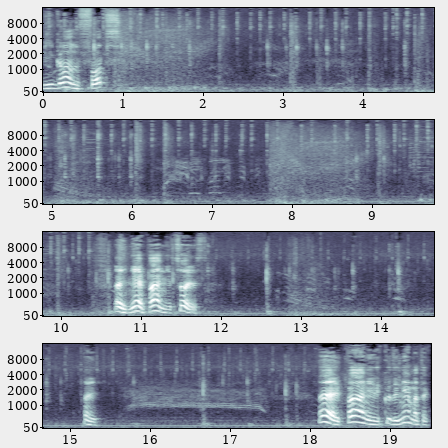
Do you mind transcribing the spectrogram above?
Be gone, fots. Ej, nie, panie, co jest? Ej. Ej, panie, kudy, nie ma tak.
